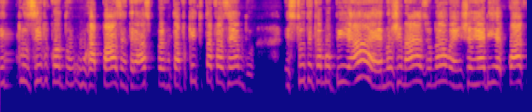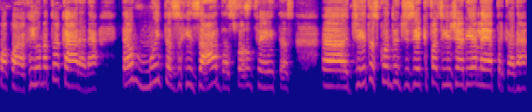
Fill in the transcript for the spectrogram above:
inclusive quando um rapaz, entre aspas, perguntava, o que tu está fazendo? Estudo em Camobi, ah, é no ginásio, não, é engenharia, quá, quá, quá, rio na tua cara, né? Então, muitas risadas foram feitas, uh, ditas quando eu dizia que fazia engenharia elétrica, né?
